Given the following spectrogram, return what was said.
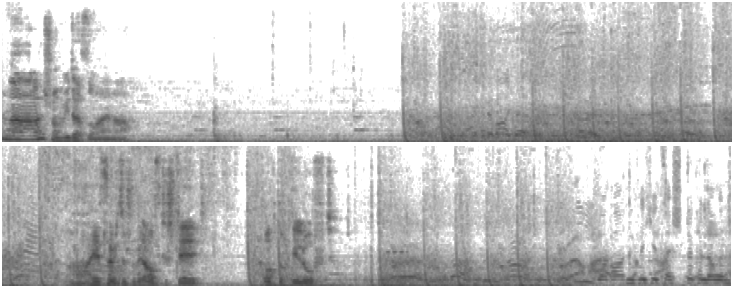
Na, da ist schon wieder so einer. Ah, jetzt habe ich das schon wieder ausgestellt. Braucht doch die Luft. Überordentliche Zerstückelungen.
